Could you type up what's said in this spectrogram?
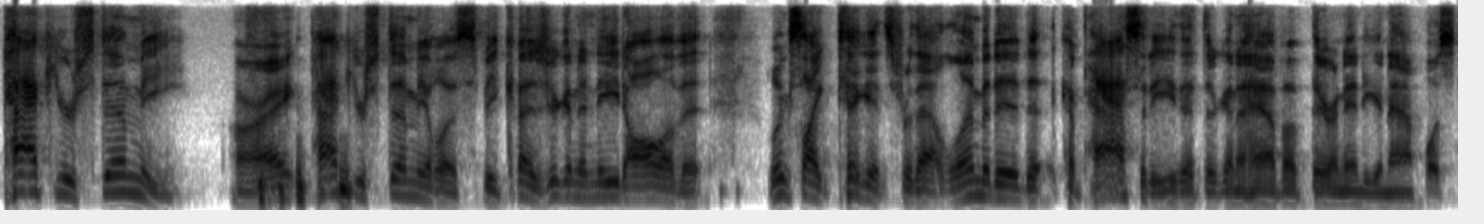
pack your stimmy. All right, pack your stimulus because you're going to need all of it looks like tickets for that limited capacity that they're going to have up there in Indianapolis.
